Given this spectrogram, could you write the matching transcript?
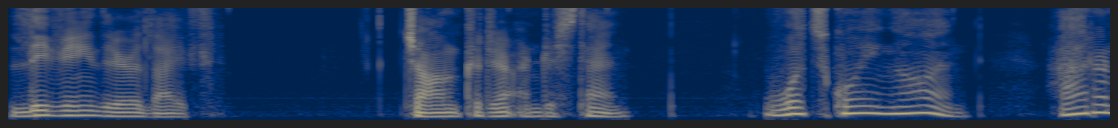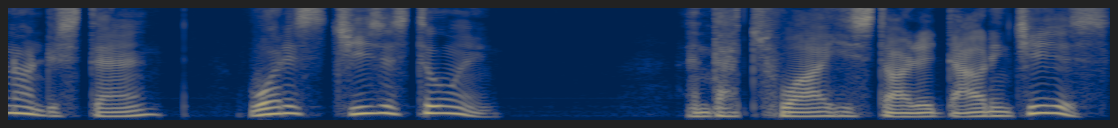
living their life. John couldn't understand. What's going on? I don't understand. What is Jesus doing? And that's why he started doubting Jesus.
